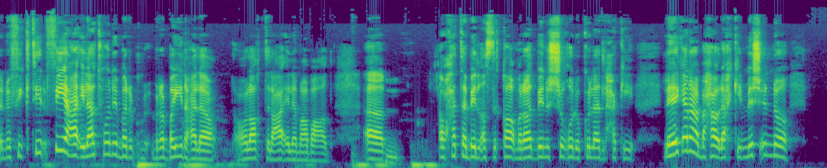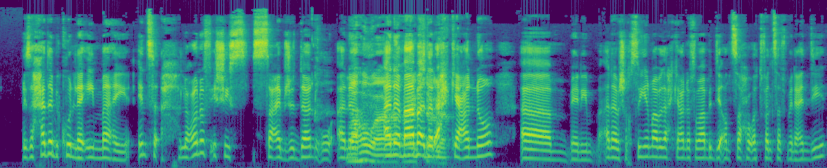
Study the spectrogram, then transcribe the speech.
لأنه في كتير في عائلات هون مربيين على علاقة العائلة مع بعض مم. أو حتى بين الأصدقاء مرات بين الشغل وكل هذا الحكي لهيك أنا عم بحاول أحكي مش إنه إذا حدا بيكون لئيم معي انسى العنف إشي صعب جدا وأنا ما هو أنا ما بقدر شغلة. أحكي عنه يعني أنا شخصيا ما بقدر أحكي عنه فما بدي انصح وأتفلسف من عندي.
